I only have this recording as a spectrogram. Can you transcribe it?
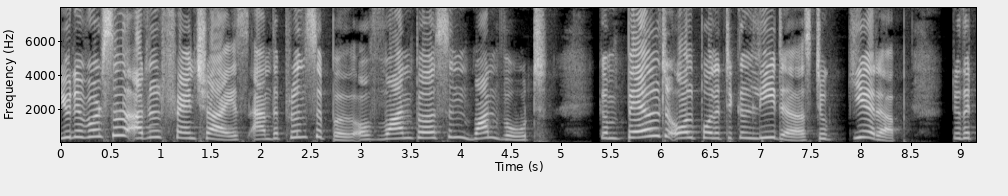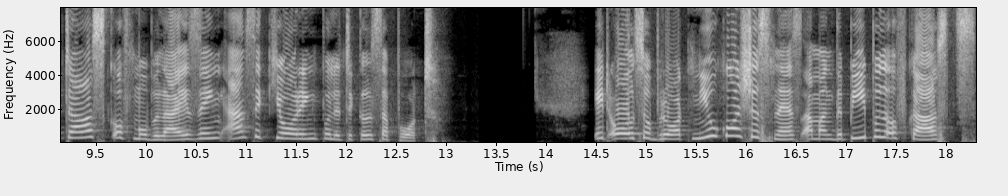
Universal adult franchise and the principle of one person, one vote compelled all political leaders to gear up to the task of mobilizing and securing political support. It also brought new consciousness among the people of castes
